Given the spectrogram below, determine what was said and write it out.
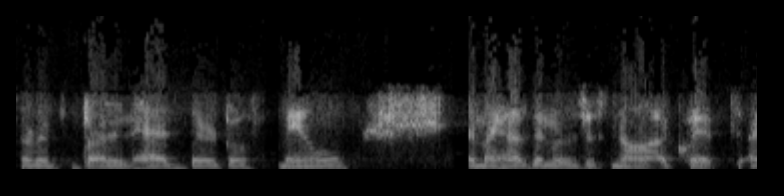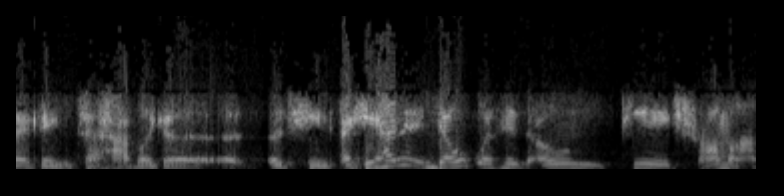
sort of butted heads. They're both males. And my husband was just not equipped, I think, to have like a, a teen. He hadn't dealt with his own teenage trauma.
